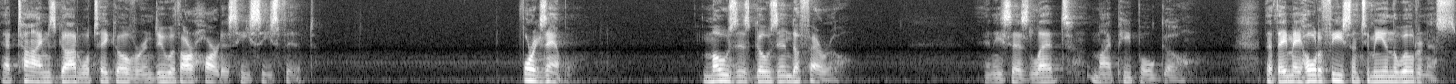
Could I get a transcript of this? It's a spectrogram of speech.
at times God will take over and do with our heart as he sees fit. For example, Moses goes into Pharaoh and he says, Let my people go, that they may hold a feast unto me in the wilderness.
